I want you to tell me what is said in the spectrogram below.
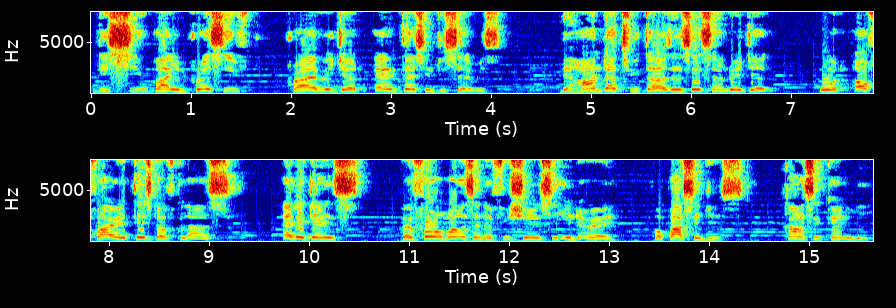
this super impressive private jet enters into service. The Honda 2600 jet would offer a taste of class, elegance, performance, and efficiency in the air for passengers. Consequently,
